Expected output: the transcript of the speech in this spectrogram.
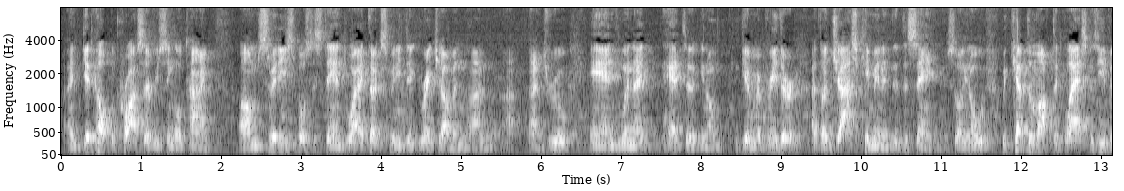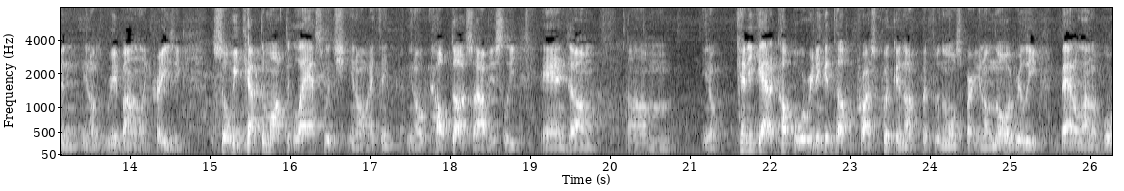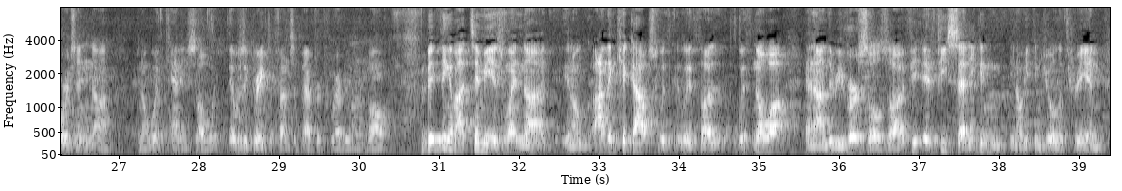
and get help across every single time. Um, Smitty's supposed to stand Dwight. I thought Smitty did a great job on, on, on Drew. And when I had to, you know, give him a breather, I thought Josh came in and did the same. So, you know, we kept him off the glass because he's been, you know, rebounding like crazy. So we kept him off the glass, which, you know, I think, you know, helped us, obviously. And, um, um, you know, Kenny got a couple where we didn't get to help across quick enough, but for the most part, you know, Noah really battled on the boards and, uh, you know, with Kenny. So it was a great defensive effort for everyone involved. The big thing about Timmy is when, uh, you know, on the kickouts with with uh, with Noah and on the reversals, uh, if, he, if he said he can, you know, he can drill the three and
